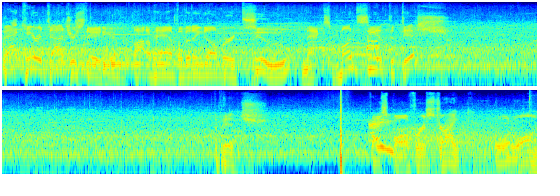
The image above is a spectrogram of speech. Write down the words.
Back here at Dodger Stadium, bottom half of inning number two. Max Muncy at the dish. The pitch. Fastball for a strike. 0-1.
